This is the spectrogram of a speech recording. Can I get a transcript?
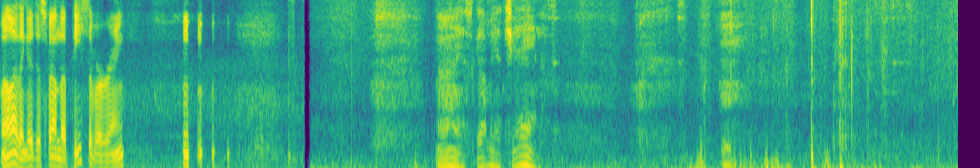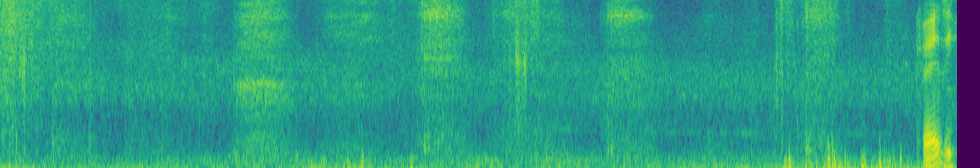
Well, I think I just found a piece of a ring. nice, got me a chain. Crazy.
